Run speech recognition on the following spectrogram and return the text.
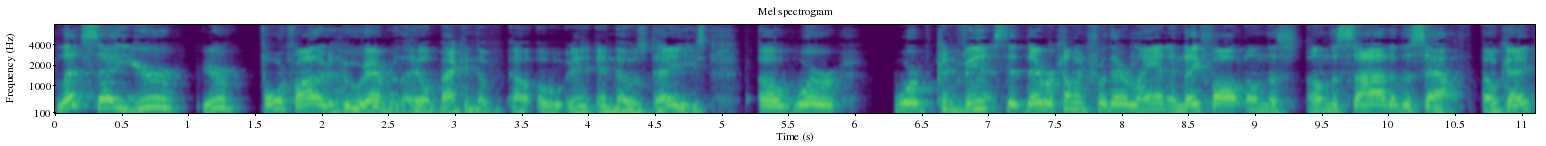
Let's say your your forefathers, whoever the hell back in the uh, oh, in, in, those days, uh, were were convinced that they were coming for their land and they fought on the on the side of the South. Okay,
